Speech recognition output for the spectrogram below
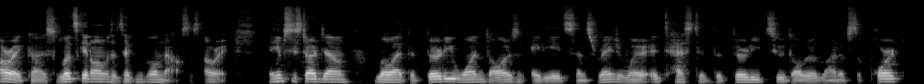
All right, guys, so let's get on with the technical analysis. All right, AMC started down low at the $31.88 range and where it tested the $32 line of support.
